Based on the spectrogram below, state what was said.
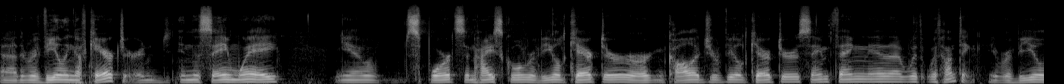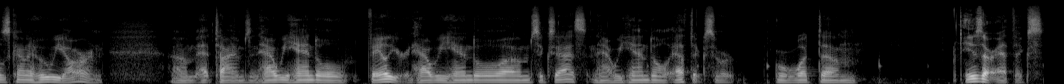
uh, the revealing of character, and in the same way, you know, sports in high school revealed character or in college revealed character. Same thing uh, with with hunting. It reveals kind of who we are and um, at times and how we handle failure and how we handle um, success and how we handle ethics or or what um, is our ethics.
